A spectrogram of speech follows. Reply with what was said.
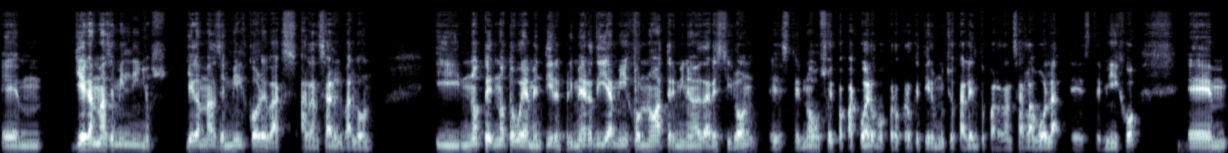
Em, llegan más de mil niños llegan más de mil corebacks a lanzar el balón. Y no te, no te voy a mentir, el primer día mi hijo no ha terminado de dar estirón. Este, no soy papá cuervo, pero creo que tiene mucho talento para lanzar la bola, este, mi hijo. Em,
